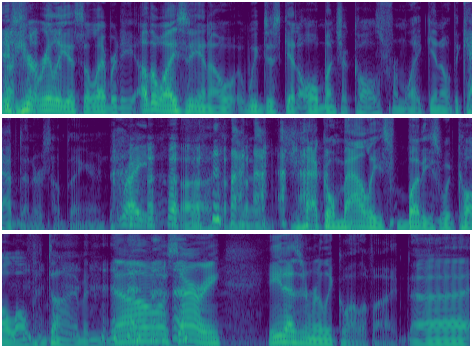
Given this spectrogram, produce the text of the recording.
if you're really a celebrity. Otherwise, you know, we'd just get a whole bunch of calls from like you know the captain or something. Right. uh, you know, Jack O'Malley's buddies would call all the time, and no, sorry, he doesn't really qualify. Uh,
